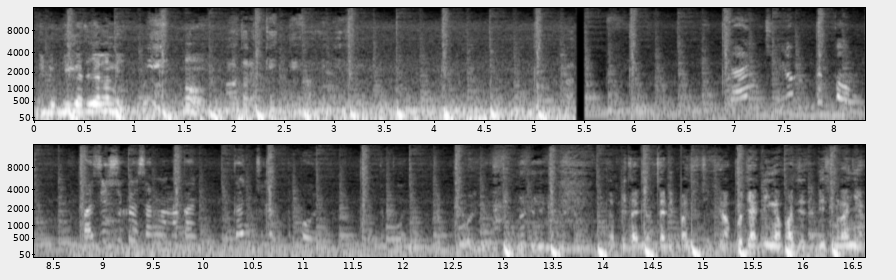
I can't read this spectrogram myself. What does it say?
Duduk di atas jalan ni. Ni. Oh. Oh, tak ada kereta. Ni. Dan celup tepung. Fazil suka sangat makan ikan celup tepung. Tepung. Pun. Tapi tadi tadi Fazil cerita apa jadi dengan Fazil tadi sebenarnya?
